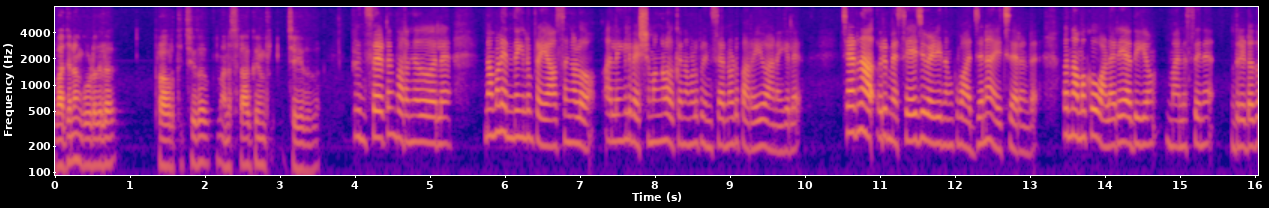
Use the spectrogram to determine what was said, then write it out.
വചനം കൂടുതൽ പ്രവർത്തിച്ചത് മനസ്സിലാക്കുകയും ചെയ്തത്. പ്രിൻസേട്ടൻ പറഞ്ഞതുപോലെ നമ്മൾ എന്തെങ്കിലും പ്രയാസങ്ങളോ അല്ലെങ്കിൽ വിഷമങ്ങളോ ഒക്കെ നമ്മൾ പ്രിൻസേട്ടനോട് പറയുവാണെങ്കിൽ ചേട്ടൻ ഒരു മെസ്സേജ് വഴി നമുക്ക് വചനം അയച്ചു തരണ്ട്. അപ്പം നമുക്ക് വളരെയധികം മനസ്സിന് ദൃഢത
